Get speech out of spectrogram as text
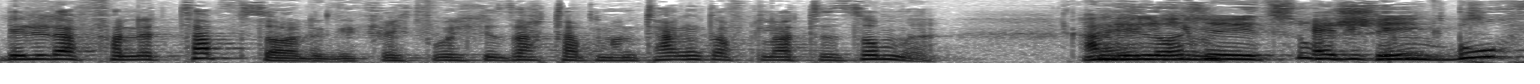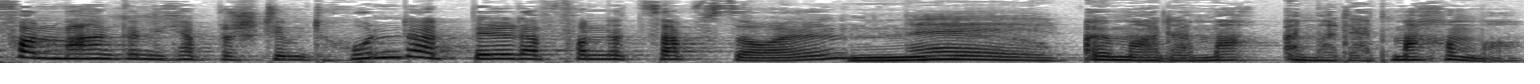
Bilder von der Zapfsäule gekriegt, wo ich gesagt habe, man tankt auf glatte Summe. Haben die Leute die im- Hätte ich ein zugeschickt? Buch von machen können, ich habe bestimmt 100 Bilder von den Zapfsäulen. Nee. Immer, da mach, immer, das machen wir.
